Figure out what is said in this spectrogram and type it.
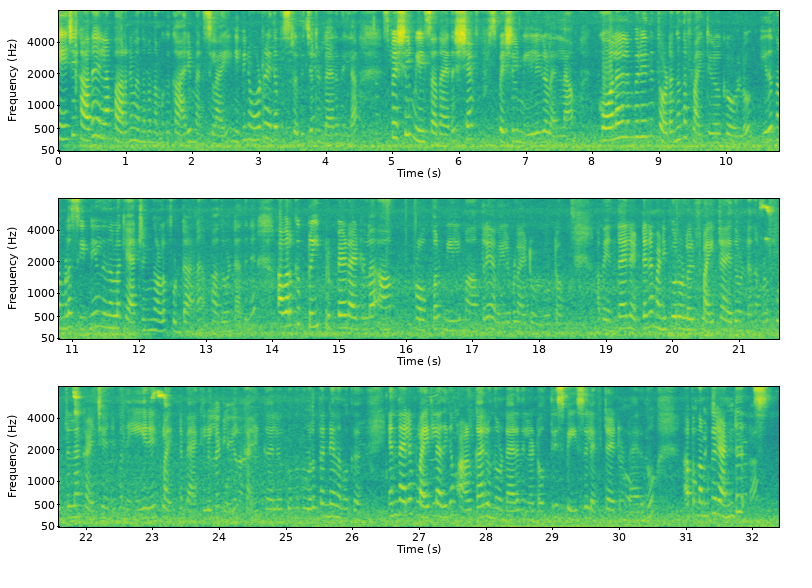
ചേച്ചി കഥയെല്ലാം പറഞ്ഞു വന്നപ്പോൾ നമുക്ക് കാര്യം മനസ്സിലായി. നിപിൻ ഓർഡർ ചെയ്തപ്പോൾ ശ്രദ്ധിച്ചിട്ടുണ്ടായിരുന്നില്ല. സ്പെഷ്യൽ മീൽസ് അതായത് ഷെഫ് സ്പെഷ്യൽ മീലുകളെല്ലാം കോലാലംപുരയിൽ നിന്ന് തുടങ്ങുന്ന ഫ്ലൈറ്റുകൾക്കേ ഉള്ളൂ. ഇത് നമ്മൾ സിഡ്നിയിൽ നിന്നുള്ള കാറ്ററിംഗ് എന്നുള്ള ഫുഡാണ്. അപ്പോൾ അതുകൊണ്ട് അതിന് അവർക്ക് പ്രീ പ്രിപ്പയർഡ് ആയിട്ടുള്ള ആ പ്രോപ്പർ മീൽ മാത്രമേ അവൈലബിൾ ആയിട്ടുള്ളൂ കേട്ടോ. അപ്പോൾ എന്തായാലും എട്ടര മണിക്കൂറുള്ള ഒരു ഫ്ലൈറ്റ് ആയതുകൊണ്ട് നമ്മൾ ഫുഡെല്ലാം കഴിച്ച് കഴിഞ്ഞപ്പോൾ നേരെ ഫ്ലൈറ്റിന്റെ ബാക്കിലേക്ക് പോയി. കൈക്കാലൊക്കെ ഒന്ന് നിവർത്തണ്ടേ നമുക്ക്. എന്തായാലും ഫ്ലൈറ്റിൽ അധികം ആൾക്കാരൊന്നും ഉണ്ടായിരുന്നില്ല കേട്ടോ. ഒത്തിരി സ്പേസ് ലെഫ്റ്റ് ആയിട്ടുണ്ടായിരുന്നു. അപ്പോൾ നമുക്ക് രണ്ട്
